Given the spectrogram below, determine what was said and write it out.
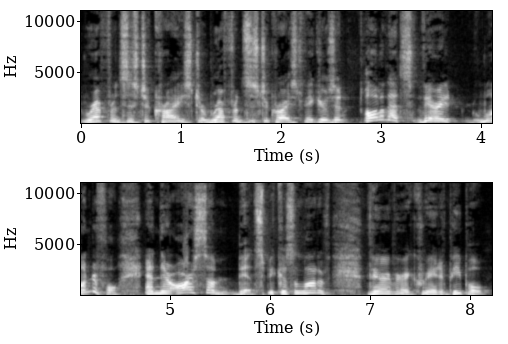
references to Christ or references to Christ figures, and all of that's very wonderful. And there are some bits because a lot of very, very creative people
